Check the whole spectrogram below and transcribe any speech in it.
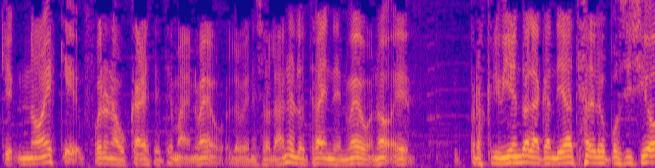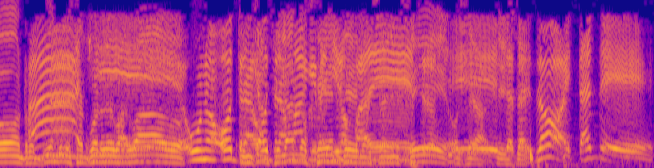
que no es que fueron a buscar este tema de nuevo, los venezolanos lo traen de nuevo, ¿no? Eh, proscribiendo a la candidata de la oposición, rompiendo Ah, los acuerdos de Barbados, Uno, otra, otra encarcelando más que gente de las ONG, o sea, sí, está- sí. No, están de...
